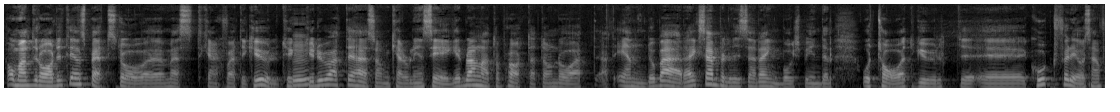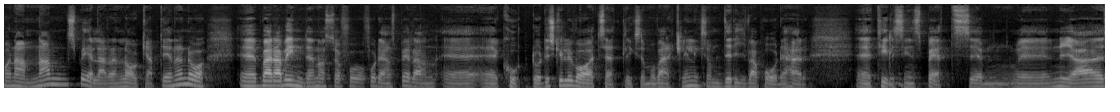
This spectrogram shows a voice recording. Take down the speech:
Om man drar det till en spets då, eh, mest kanske för att det är kul. Tycker mm. du att det här som Caroline Seger bland annat har pratat om då, att, att ändå bära exempelvis en regnbågsbindel och ta ett gult eh, kort för det och sen får en annan spelare, en lagkaptenen då, eh, bära bindeln och så får, får den spelaren eh, eh kort. Och det skulle vara ett sätt liksom att verkligen liksom driva på det här eh, till sin spets. nya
